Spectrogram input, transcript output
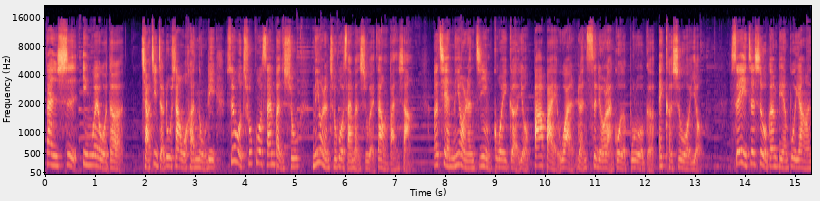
但是因为我的小记者路上我很努力，所以我出过三本书，没有人出过三本书诶，在我们班上，而且没有人经营过一个有八百万人次浏览过的部落格，诶，可是我有。所以这是我跟别人不一样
